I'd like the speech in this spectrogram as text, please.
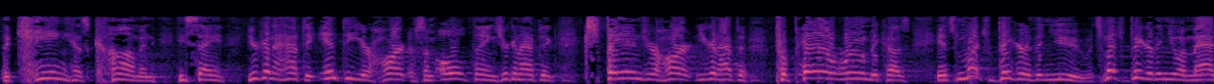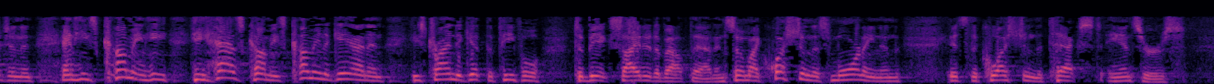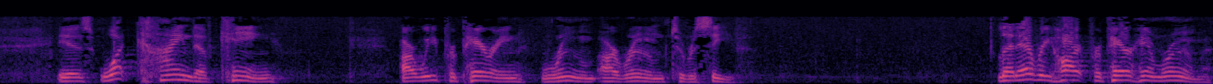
The king has come and he's saying, you're going to have to empty your heart of some old things. You're going to have to expand your heart. You're going to have to prepare a room because it's much bigger than you. It's much bigger than you imagine. And, and he's coming. He, he has come. He's coming again and he's trying to get the people to be excited about that. And so my question this morning, and it's the question the text answers, is what kind of king are we preparing room, our room to receive? Let every heart prepare him room.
